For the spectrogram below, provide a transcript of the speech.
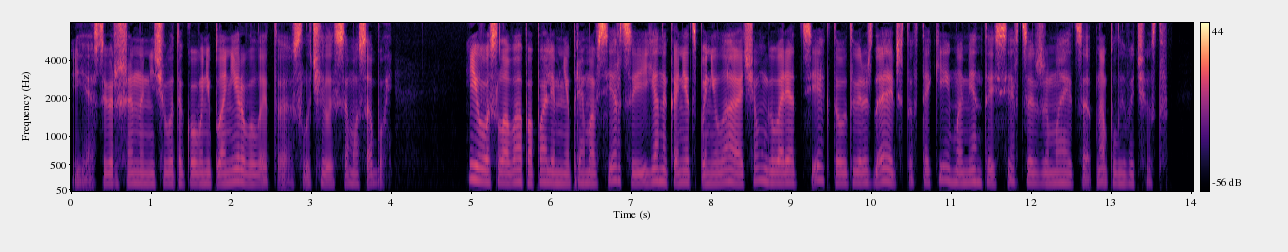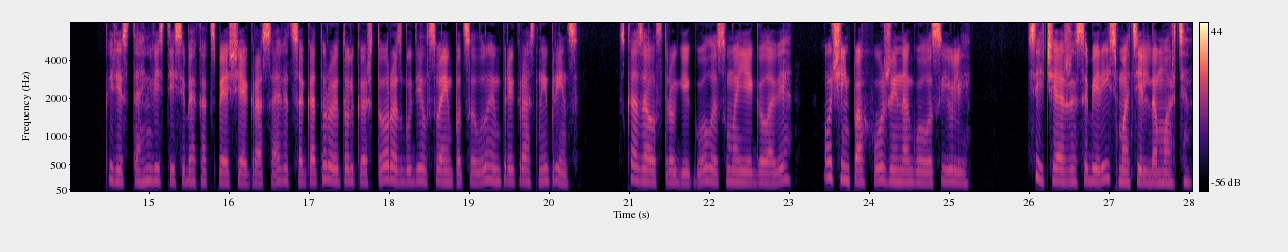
Я совершенно ничего такого не планировала, это случилось само собой. Его слова попали мне прямо в сердце, и я наконец поняла, о чем говорят те, кто утверждает, что в такие моменты сердце сжимается от наплыва чувств. Перестань вести себя как спящая красавица, которую только что разбудил своим поцелуем прекрасный принц, сказал строгий голос в моей голове, очень похожий на голос Юли. Сейчас же соберись, Матильда Мартин.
